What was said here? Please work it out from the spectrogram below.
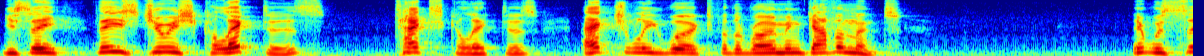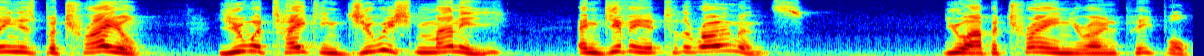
You see, these Jewish collectors, tax collectors, actually worked for the Roman government. It was seen as betrayal. You were taking Jewish money and giving it to the Romans. You are betraying your own people.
